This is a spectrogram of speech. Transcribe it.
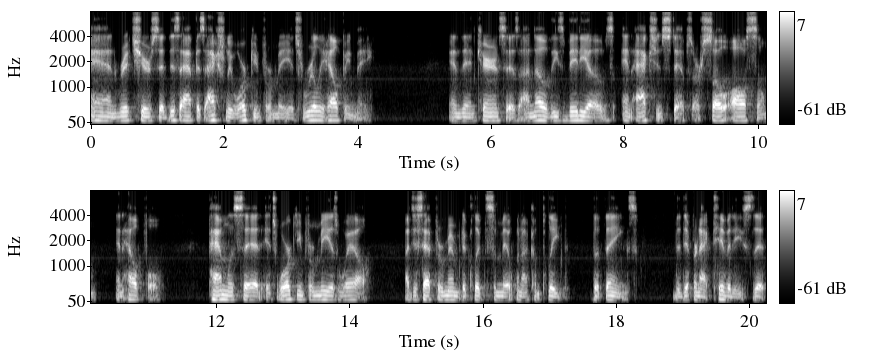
and Rich here said, This app is actually working for me. It's really helping me. And then Karen says, I know these videos and action steps are so awesome and helpful. Pamela said, It's working for me as well. I just have to remember to click submit when I complete the things, the different activities that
